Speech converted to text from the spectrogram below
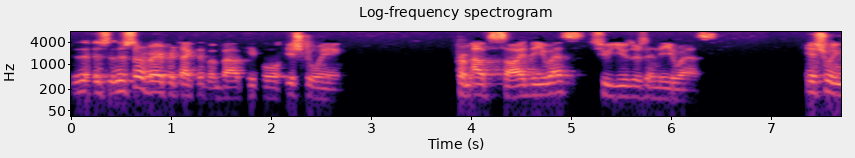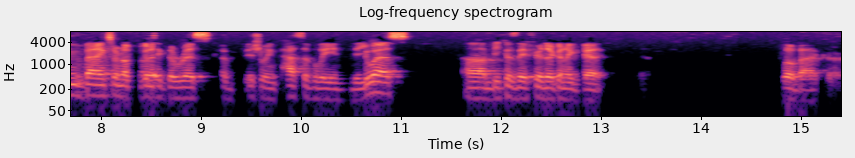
they're, they're sort of very protective about people issuing from outside the U.S. to users in the U.S. Issuing banks are not going to take the risk of issuing passively in the U.S. Uh, because they fear they're going to get blowback or,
